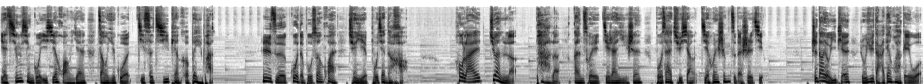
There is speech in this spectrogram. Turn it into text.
也轻信过一些谎言，遭遇过几次欺骗和背叛。日子过得不算坏，却也不见得好。后来倦了，怕了，干脆孑然一身，不再去想结婚生子的事情。直到有一天，如玉打电话给我，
